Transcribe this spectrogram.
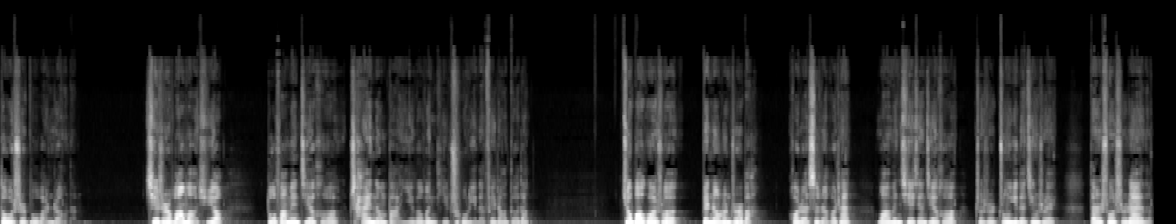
都是不完整的，其实往往需要。多方面结合，才能把一个问题处理的非常得当。就包括说辨证论治吧，或者四诊合参、望闻切相结合，这是中医的精髓。但是说实在的，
